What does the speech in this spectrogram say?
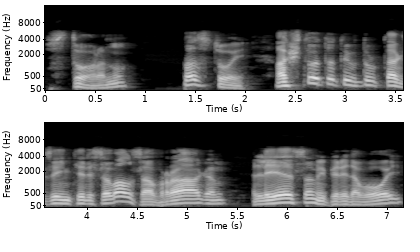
В сторону? Постой, а что-то ты вдруг так заинтересовался оврагом, лесом и передовой?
